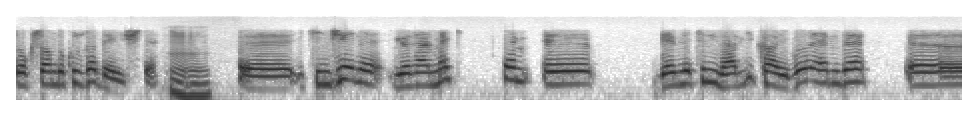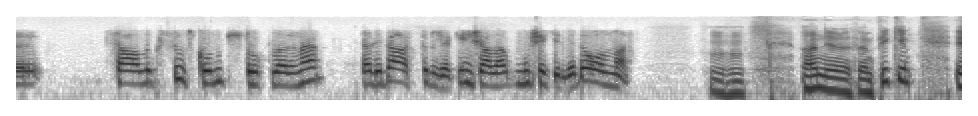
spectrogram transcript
99'da değişti. Hı hı. E, ikinci ele yönelmek hem e, devletin vergi kaybı hem de e, sağlıksız konut stoklarına talebi arttıracak. İnşallah bu şekilde de olmaz. Hı hı. Anlıyorum efendim. Peki e,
